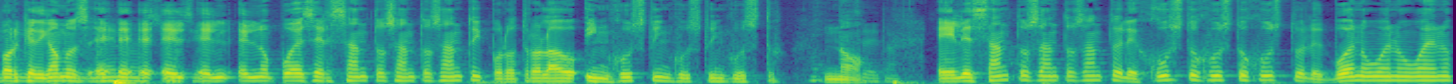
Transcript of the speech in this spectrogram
porque digamos, eh, menos, eh, él, él- él no puede ser santo, santo, santo y por otro lado injusto, injusto, injusto. No. Sí, no. Él es santo, santo, santo, él es justo, justo, justo, él es bueno, bueno, bueno,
